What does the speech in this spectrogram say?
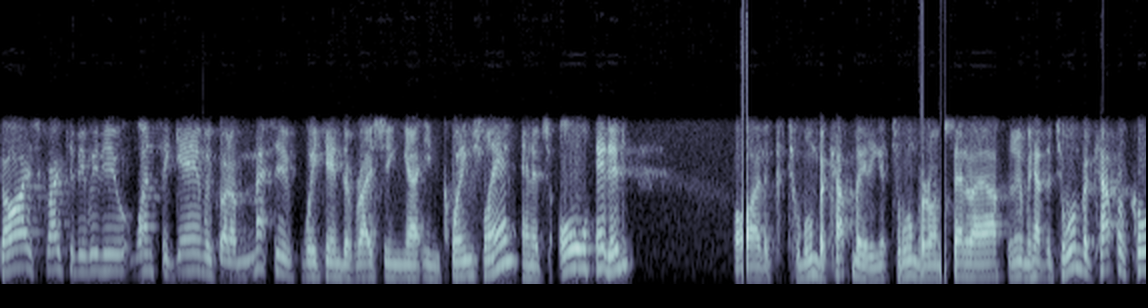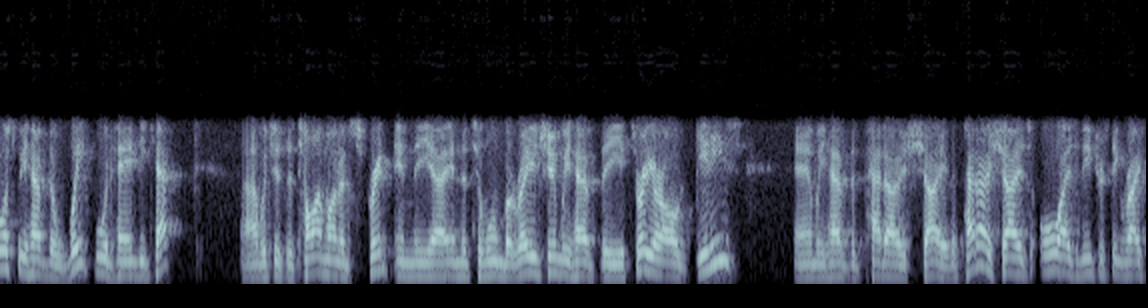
Guys, great to be with you once again. We've got a massive weekend of racing uh, in Queensland, and it's all headed by the Toowoomba Cup meeting at Toowoomba on Saturday afternoon. We have the Toowoomba Cup, of course. We have the Weetwood Handicap, uh, which is the time-honoured sprint in the uh, in the Toowoomba region. We have the three-year-old Guineas, and we have the Pat O'Shea. The Pat O'Shea is always an interesting race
